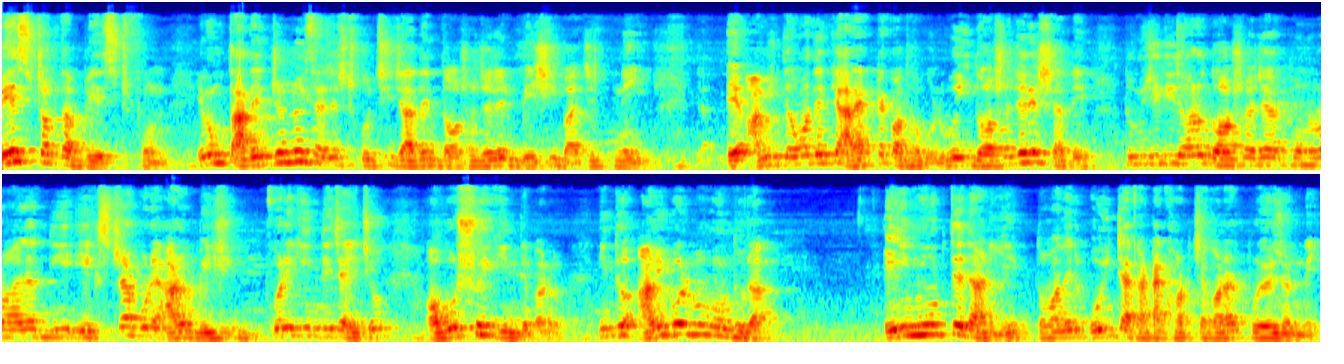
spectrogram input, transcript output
best of the best phone এবং তাদের জন্যই সাজেস্ট করছি যাদের দশ হাজারের বেশি বাজেট নেই। আমি তোমাদেরকে আরেকটা কথা বলব। এই দশ হাজারের সাথে তুমি যদি ধরো দশ হাজার, পনেরো হাজার দিয়ে এক্সট্রা করে আরও বেশি করে কিনতে চাইছো, অবশ্যই কিনতে পারো। কিন্তু আমি বলব বন্ধুরা এই মুহূর্তে দাঁড়িয়ে তোমাদের ওই টাকাটা খরচা করার প্রয়োজন নেই।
